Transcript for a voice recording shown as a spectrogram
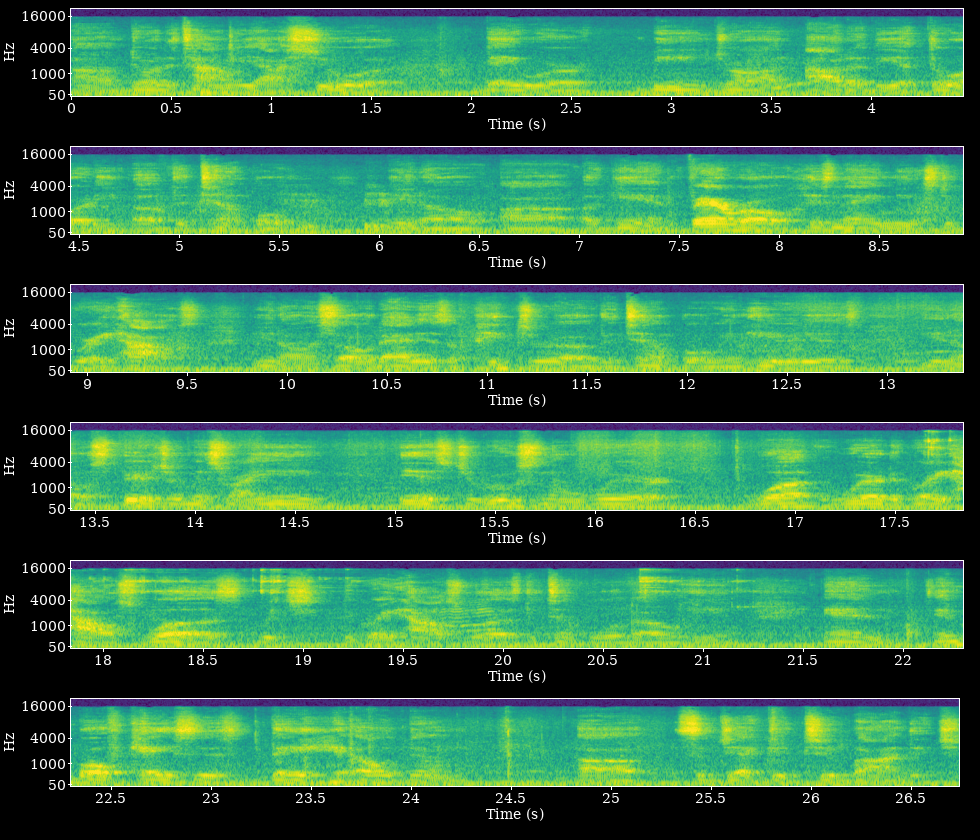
um, during the time of Yahshua, they were being drawn out of the authority of the temple. You know, uh, again, Pharaoh, his name means the great house. You know, and so that is a picture of the temple. And here it is. You know, spiritual Mizraim is Jerusalem, where what where the great house was, which the great house was the temple of Elohim. And in both cases, they held them uh, subjected to bondage.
